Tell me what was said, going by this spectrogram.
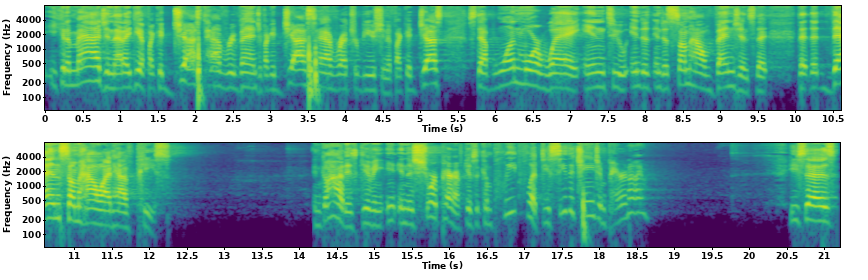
You can imagine that idea. If I could just have revenge, if I could just have retribution, if I could just step one more way into, into, into somehow vengeance, that, that, that then somehow I'd have peace. And God is giving, in, in this short paragraph, gives a complete flip. Do you see the change in paradigm? He says,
